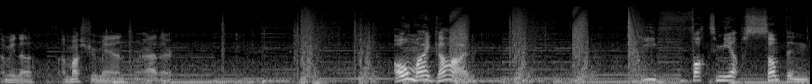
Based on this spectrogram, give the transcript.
I mean, a, a mushroom man, rather. Oh my god. He fucked me up something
